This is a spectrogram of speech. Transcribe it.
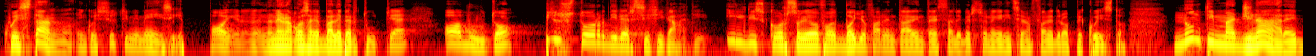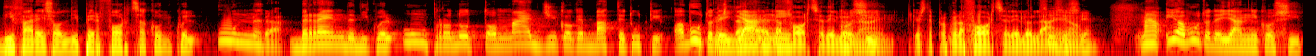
quest'anno, in questi ultimi mesi, che poi non è una cosa che vale per tutti, eh, ho avuto più store diversificati. Il discorso che io voglio far entrare in testa alle persone che iniziano a fare drop è questo. Non ti immaginare di fare i soldi per forza con quel un Bravo. brand, di quel un prodotto magico che batte tutti. Ho avuto Questa degli è anni la forza dell'online. così. Questa è proprio la forza dell'online. Sì, sì, no? sì. Ma io ho avuto degli anni così,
